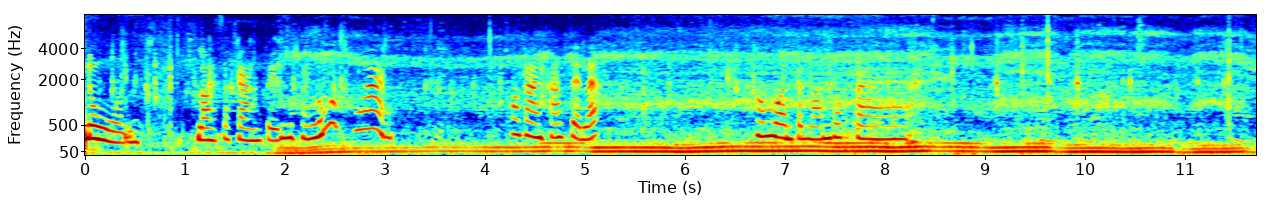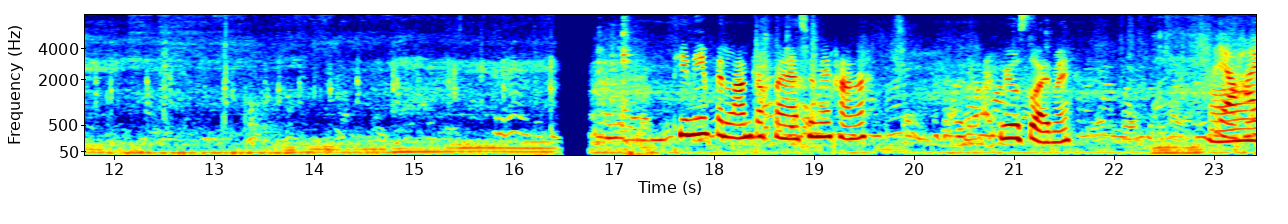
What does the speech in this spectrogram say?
หนูนเราจะกางเต็นท์ทางนู้นข้างล่างพอกางครับเสร็จแล้ว ข้างบนเป็นร้านกาแฟ ที่นี่เป็นร้านกาแฟใช่ไหมคะ วิวสวยไหมเดี๋ยวให้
